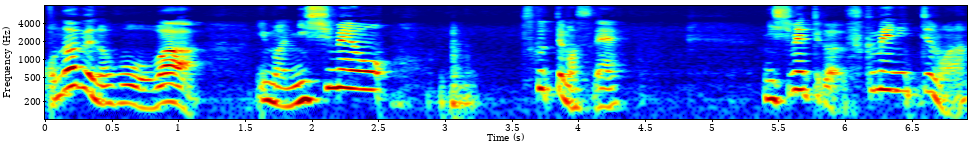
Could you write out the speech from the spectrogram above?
お鍋の方は今煮しめを作ってますね。煮しめっていうか含め煮っていうのは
